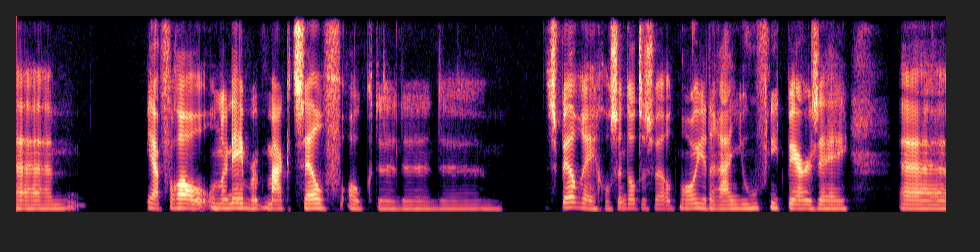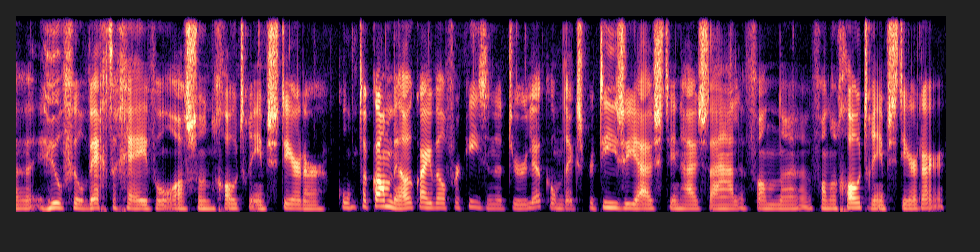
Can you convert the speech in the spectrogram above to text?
um, ja, vooral ondernemer maakt zelf ook de, de, de spelregels. En dat is wel het mooie eraan. Je hoeft niet per se heel veel weg te geven als een grotere investeerder komt. Dat kan wel, kan je wel voor kiezen natuurlijk, om de expertise juist in huis te halen van, uh, van een grotere investeerder.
